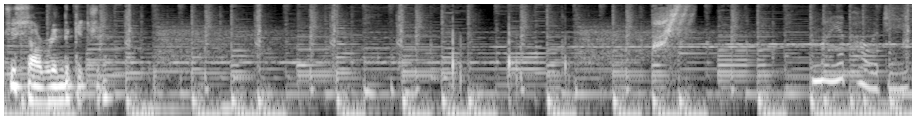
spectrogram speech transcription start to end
She's already in the kitchen. My apologies.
